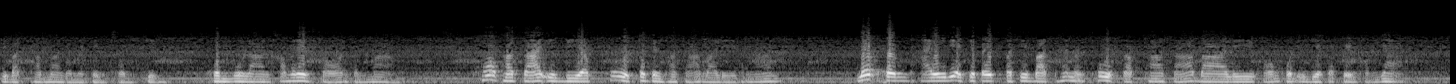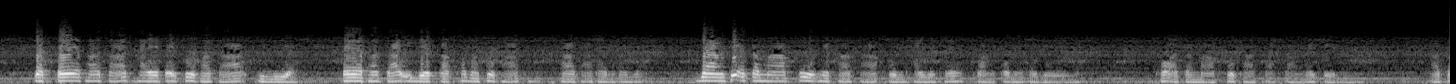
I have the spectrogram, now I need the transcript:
ฏิบัติธรรมมาแล้วมันเป็นคนจริงคนโบราณเขาไม่ได้สอนกันมาก ราะภาษาอินเดียพูดต้องเป็นภาษาบาลีทั้งนั้น และคนไทยเนี่ยจะไปปฏิบัติให้มันพูดกับภาษาบาลีของคนอินเดียก็เป็นของยาก จะแปลภาษาไทยไปสู้ภาษาอินเดีย แปลภาษาอินเดียกลับเข้ามาสู้ภาษาภาษาไทยมันยากอย่างที่อาตมาพูดในภาษาคนไทยแท้ฟังก็ไม่ค่อยรู้นะเพราะอาตมาพูดภาษากลางไม่เป็นอาต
